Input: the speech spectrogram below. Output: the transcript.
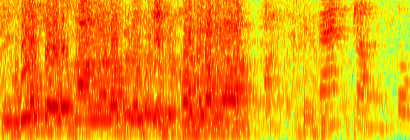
ถือว่าโมฆะแล้วครับเราเก็บของแล้วครับ แม็ดซันซุ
